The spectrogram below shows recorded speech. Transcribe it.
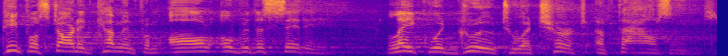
People started coming from all over the city. Lakewood grew to a church of thousands.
